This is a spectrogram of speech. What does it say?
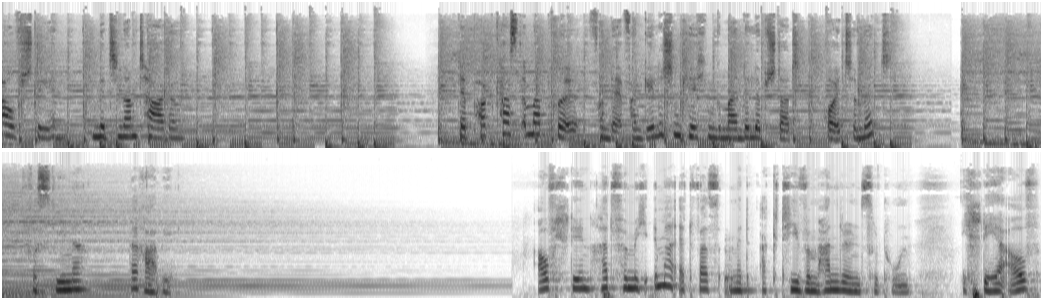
Aufstehen, mitten am Tage. Der Podcast im April von der Evangelischen Kirchengemeinde Lippstadt. Heute mit Christine Arabi. Aufstehen hat für mich immer etwas mit aktivem Handeln zu tun. Ich stehe auf,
